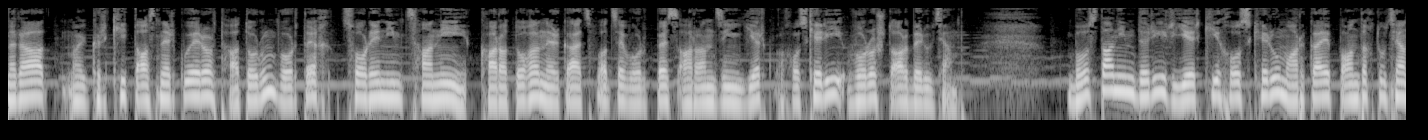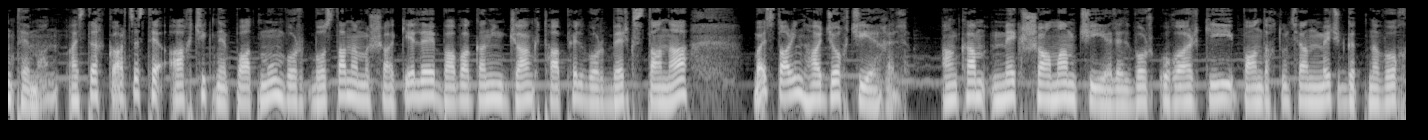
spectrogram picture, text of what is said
նրա գրքի 12-րդ հատորում, որտեղ «Ցորեն իմ ցանի» քառատողը ներկայացված է որպես առանձին երգ խոսքերի որոշ տարբերությամբ։ Բոստան իմ դրիր երկի խոսքերում արկա է պանդխտության թեման։ Այստեղ կարծես թե աղջիկն է պատմում, որ Բոստանը մշակել է բավականին ջանք թափել, որ բերք ստանա, բայց տարին հաջող չի եղել։ Անկամ մեկ շամամ չի ելել, որ ուղարկի պանդխտության մեջ գտնվող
